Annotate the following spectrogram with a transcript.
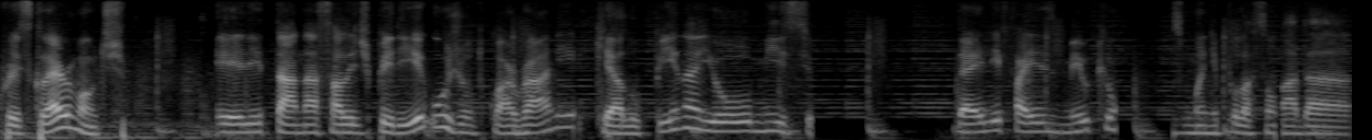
Chris Claremont, ele tá na sala de perigo junto com a Rani, que é a Lupina, e o Míssil. Daí ele faz meio que uma manipulação lá da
